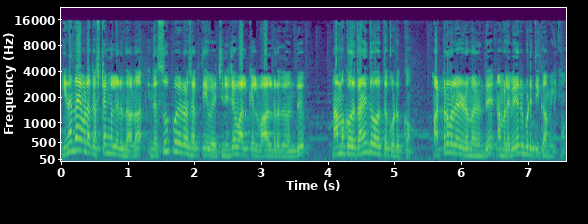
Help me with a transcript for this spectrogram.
என்னதான் இவ்வளோ கஷ்டங்கள் இருந்தாலும் இந்த சூப்பர் ஹீரோ சக்தியை வச்சு நிஜ வாழ்க்கையில் வாழ்றது வந்து நமக்கு ஒரு தனித்துவத்தை கொடுக்கும். மற்றவர்களிடமிருந்து நம்மளை வேறுபடுத்தி காமிக்கும்.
